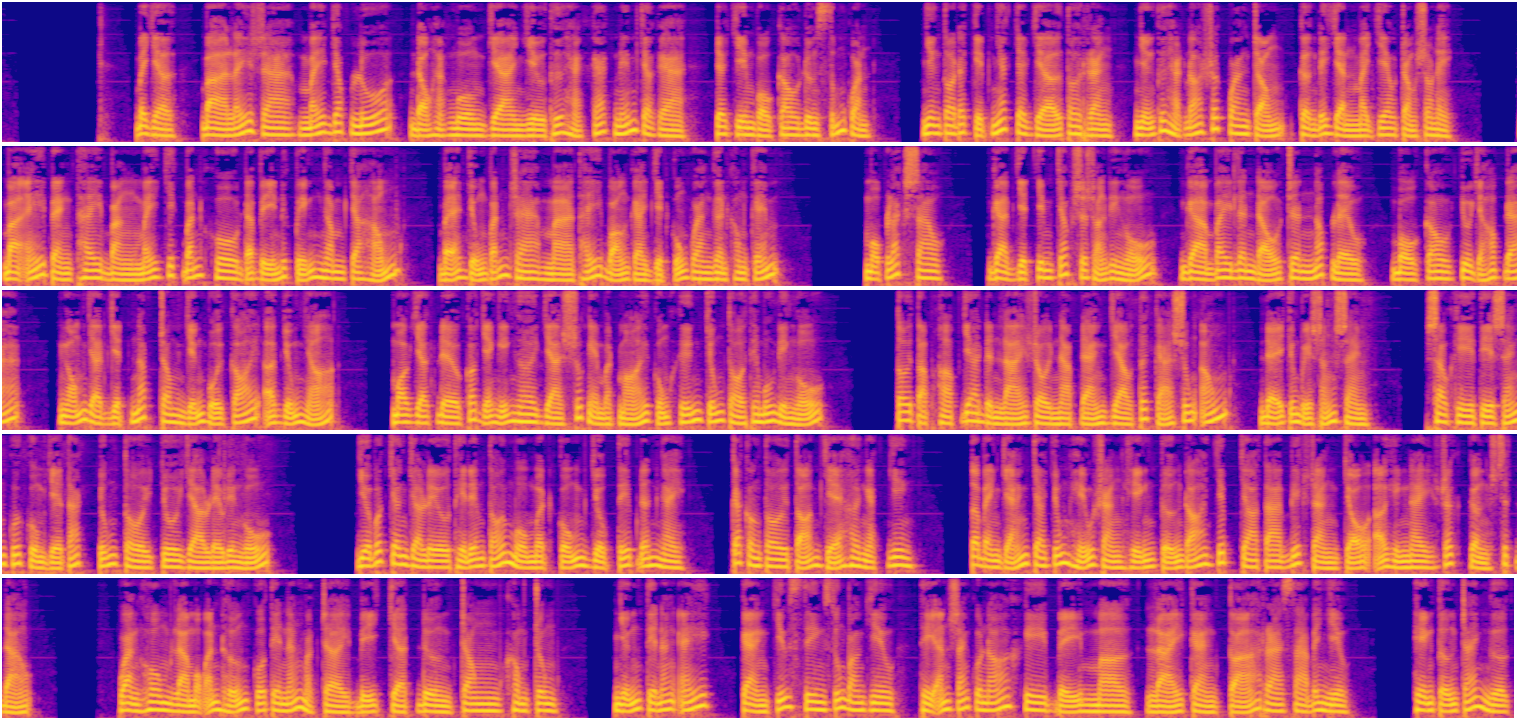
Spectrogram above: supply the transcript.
Bây giờ, bà lấy ra mấy dốc lúa, đậu hạt muồn và nhiều thứ hạt khác ném cho gà, cho chim bồ câu đương xúm quanh. Nhưng tôi đã kịp nhắc cho vợ tôi rằng những thứ hạt đó rất quan trọng, cần để dành mà gieo trồng sau này. Bà ấy bèn thay bằng mấy chiếc bánh khô đã bị nước biển ngâm cho hỏng, bẻ dụng bánh ra mà thấy bọn gà vịt cũng quan nghênh không kém. Một lát sau, gà vịt chim chóc sửa soạn đi ngủ, gà bay lên đậu trên nóc lều, bồ câu chui vào hốc đá, ngỗng và vịt nấp trong những bụi cói ở vũng nhỏ. Mọi vật đều có vẻ nghỉ ngơi và suốt ngày mệt mỏi cũng khiến chúng tôi thấy muốn đi ngủ. Tôi tập hợp gia đình lại rồi nạp đạn vào tất cả súng ống để chuẩn bị sẵn sàng. Sau khi tia sáng cuối cùng về tắt, chúng tôi chui vào lều đi ngủ. Vừa bước chân vào liều thì đêm tối mù mịt cũng dục tiếp đến ngay. Các con tôi tỏ vẻ hơi ngạc nhiên. Tôi bèn giảng cho chúng hiểu rằng hiện tượng đó giúp cho ta biết rằng chỗ ở hiện nay rất gần xích đạo. Hoàng hôn là một ảnh hưởng của tia nắng mặt trời bị chệch đường trong không trung. Những tia nắng ấy càng chiếu xiên xuống bao nhiêu thì ánh sáng của nó khi bị mờ lại càng tỏa ra xa bấy nhiêu. Hiện tượng trái ngược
